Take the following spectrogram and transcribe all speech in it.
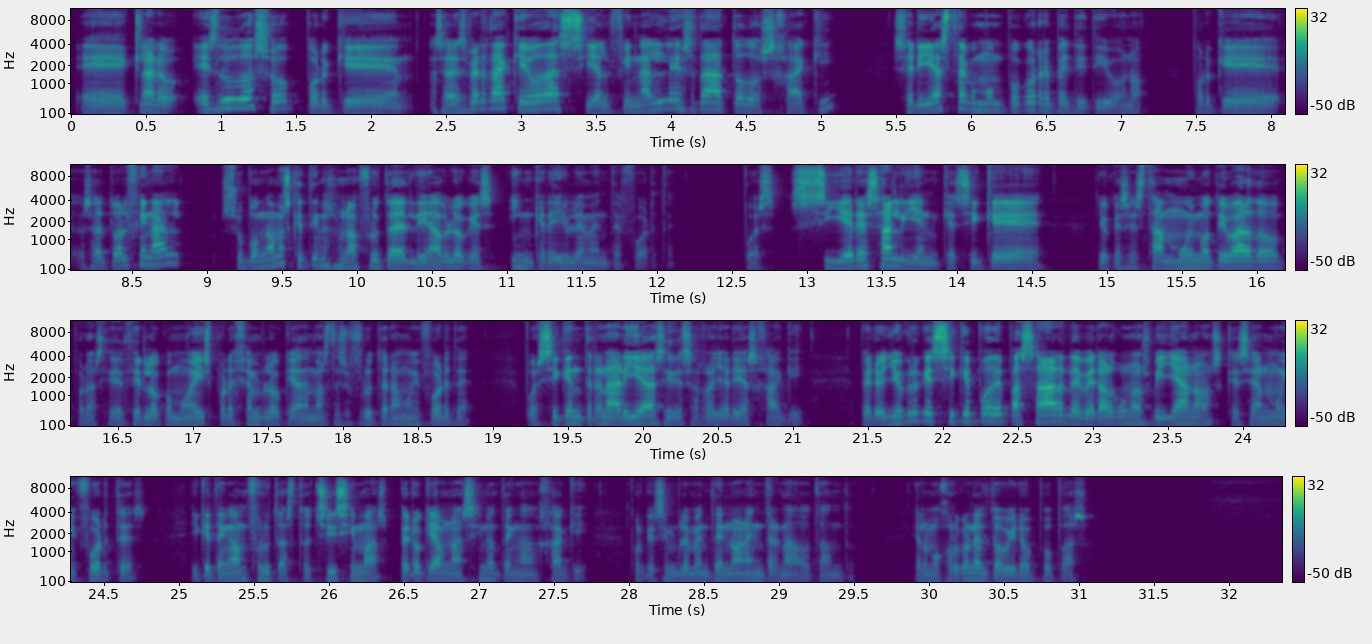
eh, claro, es dudoso porque, o sea, es verdad que Oda si al final les da a todos haki, sería hasta como un poco repetitivo, ¿no? Porque, o sea, tú al final, supongamos que tienes una fruta del diablo que es increíblemente fuerte. Pues si eres alguien que sí que, yo que sé, está muy motivado, por así decirlo, como Ace, por ejemplo, que además de su fruta era muy fuerte, pues sí que entrenarías y desarrollarías haki. Pero yo creo que sí que puede pasar de ver algunos villanos que sean muy fuertes y que tengan frutas tochísimas, pero que aún así no tengan haki, porque simplemente no han entrenado tanto. Y a lo mejor con el Tobiropo pasa.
